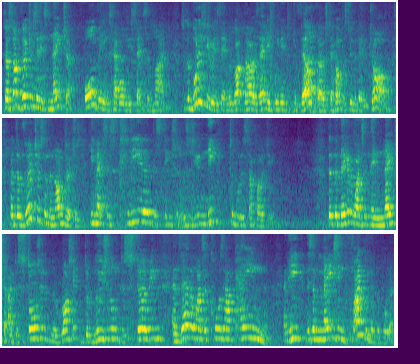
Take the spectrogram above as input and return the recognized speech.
So it's not virtuous in its nature. All beings have all these states of mind. So the Buddha's view is then, we've got those, need, we need to develop those to help us do the better job. But the virtuous and the non-virtuous, he makes this clear distinction. This is unique to Buddhist psychology that the negative ones in their nature are distorted, neurotic, delusional, disturbing, and they're the ones that cause our pain. And he, this amazing finding of the Buddha,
